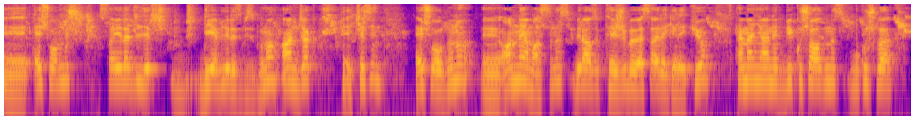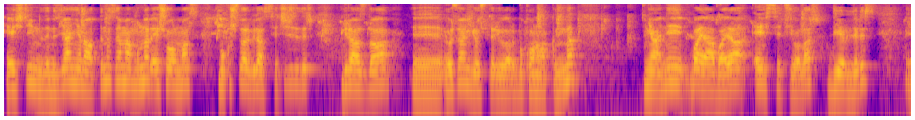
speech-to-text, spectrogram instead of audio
e, eş olmuş sayılabilir diyebiliriz biz bunu. Ancak e, kesin eş olduğunu e, anlayamazsınız. Birazcık tecrübe vesaire gerekiyor. Hemen yani bir kuş aldınız bu kuşla eşliyim dediniz yan yana attınız hemen bunlar eş olmaz. Bu kuşlar biraz seçicidir. Biraz daha e, özen gösteriyorlar bu konu hakkında. Yani baya baya eş seçiyorlar diyebiliriz. Ee,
